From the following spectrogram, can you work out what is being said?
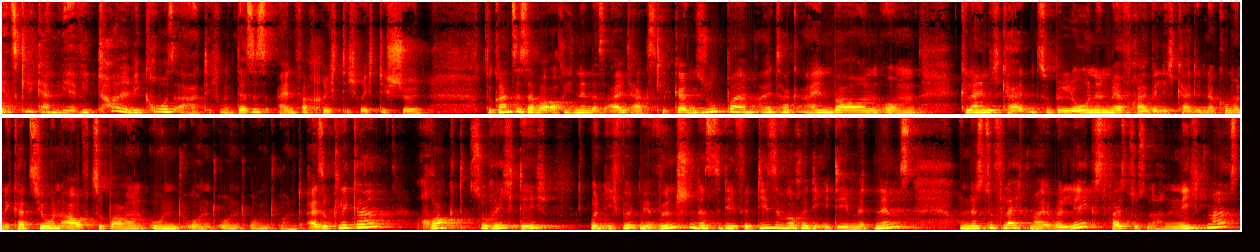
jetzt klickern wir, wie toll, wie großartig. Und das ist einfach richtig, richtig schön. Du kannst es aber auch, ich nenne das Alltagsklickern, super im Alltag einbauen, um Kleinigkeiten zu belohnen, mehr Freiwilligkeit in der Kommunikation aufzubauen und, und, und, und, und. Also Klickern rockt so richtig und ich würde mir wünschen, dass du dir für diese Woche die Idee mitnimmst und dass du vielleicht mal überlegst, falls du es noch nicht machst,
